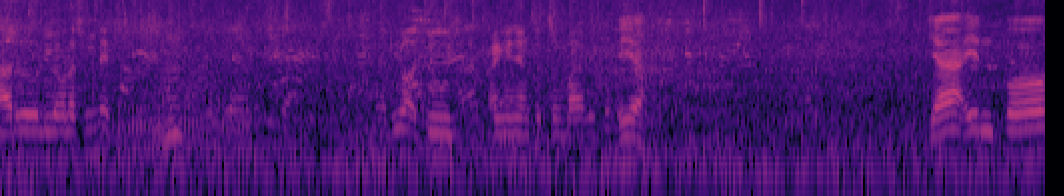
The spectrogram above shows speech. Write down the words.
taruh 15 menit. Hmm, Jadi waktu angin yang kenceng banget itu. iya. Ya info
